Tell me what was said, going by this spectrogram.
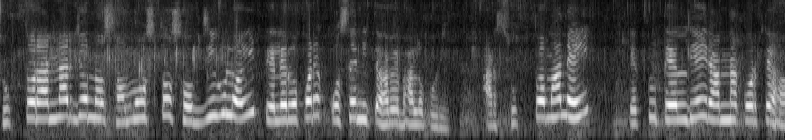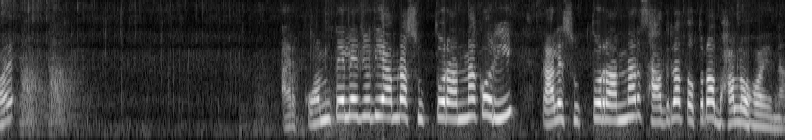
শুক্তো রান্নার জন্য সমস্ত সবজিগুলোই তেলের ওপরে কষে নিতে হবে ভালো করে। আর শুক্তো মানেই একটু তেল দিয়েই রান্না করতে হয়। আর কম তেলে যদি আমরা শুক্তো রান্না করি, তাহলে শুক্তো রান্নার স্বাদটা ততটা ভালো হয় না।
